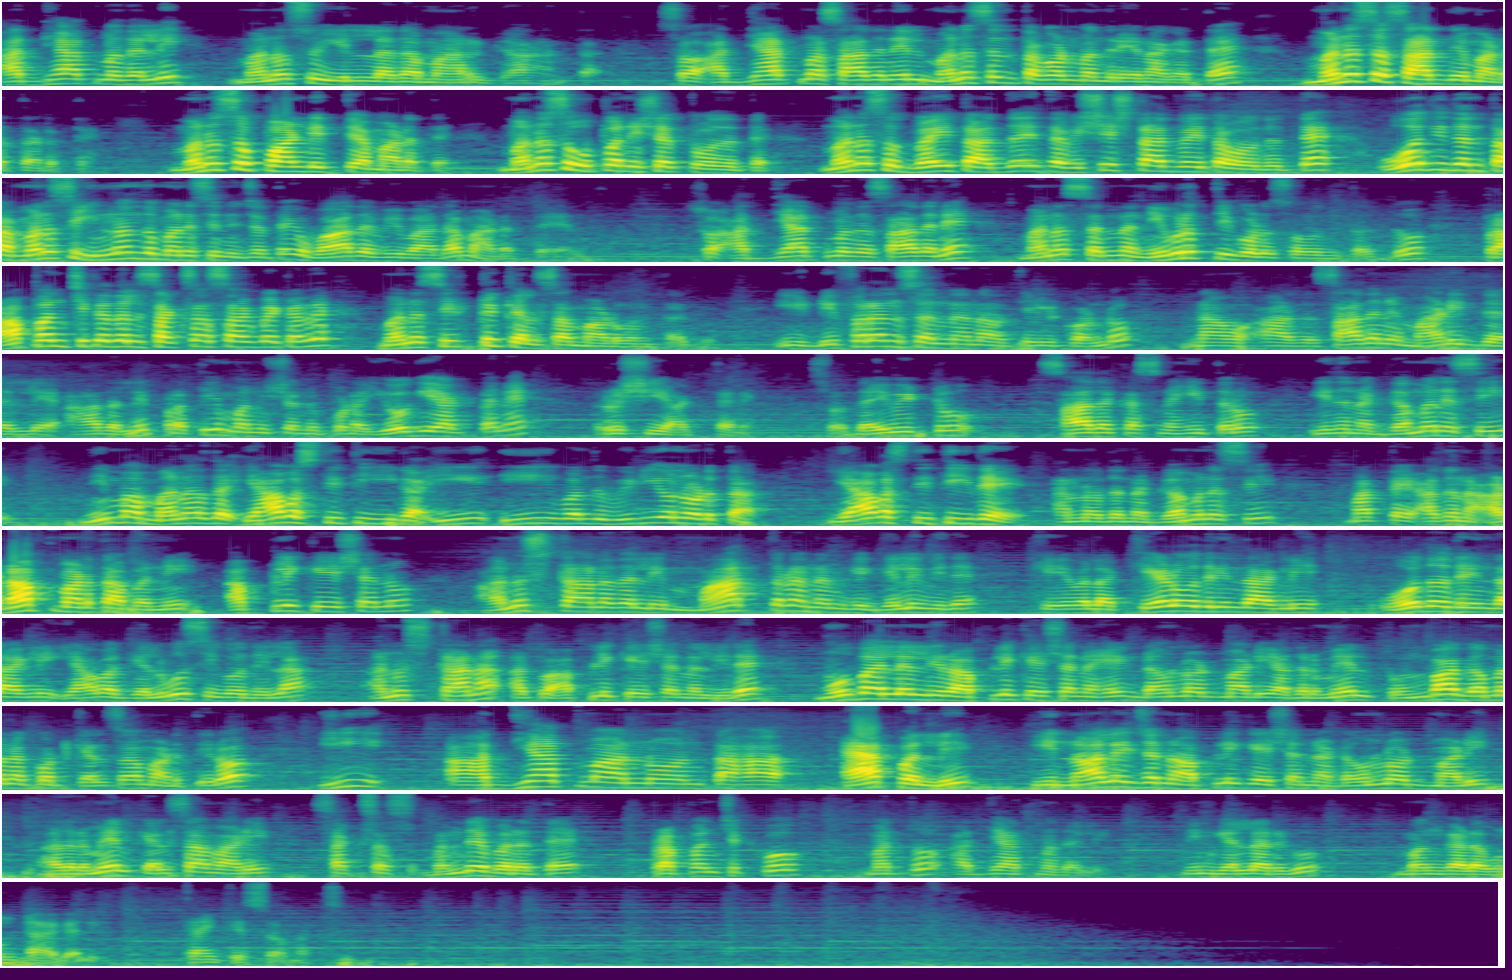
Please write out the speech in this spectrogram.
ಅಧ್ಯಾತ್ಮದಲ್ಲಿ ಮನಸ್ಸು ಇಲ್ಲದ ಮಾರ್ಗ ಅಂತ. ಸೊ ಅಧ್ಯಾತ್ಮ ಸಾಧನೆಯಲ್ಲಿ ಮನಸ್ಸನ್ನು ತಗೊಂಡು ಬಂದರೆ ಏನಾಗುತ್ತೆ? ಮನಸ್ಸು ಸಾಧನೆ ಮಾಡ್ತಾ ಇರುತ್ತೆ. ಮನಸ್ಸು ಪಾಂಡಿತ್ಯ ಮಾಡುತ್ತೆ, ಮನಸ್ಸು ಉಪನಿಷತ್ತು ಓದುತ್ತೆ, ಮನಸ್ಸು ದ್ವೈತ, ಅದ್ವೈತ, ವಿಶಿಷ್ಟಾದ್ವೈತ ಓದುತ್ತೆ, ಓದಿದಂಥ ಮನಸ್ಸು ಇನ್ನೊಂದು ಮನಸ್ಸಿನ ಜೊತೆಗೆ ವಾದ ವಿವಾದ ಮಾಡುತ್ತೆ ಅಂತ. ಸೊ ಅಧ್ಯಾತ್ಮದ ಸಾಧನೆ ಮನಸ್ಸನ್ನು ನಿವೃತ್ತಿಗೊಳಿಸುವಂಥದ್ದು, ಪ್ರಾಪಂಚಿಕದಲ್ಲಿ ಸಕ್ಸಸ್ ಆಗಬೇಕಾದ್ರೆ ಮನಸ್ಸಿಟ್ಟು ಕೆಲಸ ಮಾಡುವಂಥದ್ದು. ಈ ಡಿಫರೆನ್ಸನ್ನು ನಾವು ತಿಳ್ಕೊಂಡು ನಾವು ಆ ಸಾಧನೆ ಮಾಡಿದ್ದಲ್ಲಿ, ಆದಲ್ಲಿ ಪ್ರತಿ ಮನುಷ್ಯನು ಕೂಡ ಯೋಗಿ ಆಗ್ತಾನೆ, ಋಷಿ ಆಗ್ತಾನೆ. ಸೊ ದಯವಿಟ್ಟು ಸಾಧಕ ಸ್ನೇಹಿತರು, ಇದನ್ನು ಗಮನಿಸಿ ನಿಮ್ಮ ಮನದ ಯಾವ ಸ್ಥಿತಿ ಈಗ? ಈ ಈ ಒಂದು ವಿಡಿಯೋ ನೋಡ್ತಾ ಯಾವ ಸ್ಥಿತಿ ಇದೆ ಅನ್ನೋದನ್ನು ಗಮನಿಸಿ, ಮತ್ತು ಅದನ್ನು ಅಡಾಪ್ಟ್ ಮಾಡ್ತಾ ಬನ್ನಿ. ಅಪ್ಲಿಕೇಶನ್ನು ಅನುಷ್ಠಾನದಲ್ಲಿ ಮಾತ್ರ ನಮಗೆ ಗೆಲುವಿದೆ. ಕೇವಲ ಕೇಳೋದ್ರಿಂದಾಗಲಿ, ಓದೋದ್ರಿಂದಾಗಲಿ ಯಾವ ಗೆಲುವು ಸಿಗೋದಿಲ್ಲ. ಅನುಷ್ಠಾನ ಅಥವಾ ಅಪ್ಲಿಕೇಶನಲ್ಲಿದೆ ಮೊಬೈಲಲ್ಲಿರೋ ಅಪ್ಲಿಕೇಶನ್ನ ಹೇಗೆ ಡೌನ್ಲೋಡ್ ಮಾಡಿ ಅದರ ಮೇಲೆ ತುಂಬ ಗಮನ ಕೊಟ್ಟು ಕೆಲಸ ಮಾಡ್ತಿರೋ ಈ ಅಧ್ಯಾತ್ಮ ಅನ್ನುವಂತಹ ಆ್ಯಪಲ್ಲಿ ಈ ನಾಲೆಜನ್ನು ಅಪ್ಲಿಕೇಶನ್ನ ಡೌನ್ಲೋಡ್ ಮಾಡಿ, ಅದರ ಮೇಲೆ ಕೆಲಸ ಮಾಡಿ ಸಕ್ಸಸ್ ಬಂದೇ ಬರುತ್ತೆ ಪ್ರಪಂಚಕ್ಕೂ ಮತ್ತು ಅಧ್ಯಾತ್ಮದಲ್ಲಿ. ನಿಮಗೆಲ್ಲರಿಗೂ ಮಂಗಳ ಉಂಟಾಗಲಿ. Thank you so much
